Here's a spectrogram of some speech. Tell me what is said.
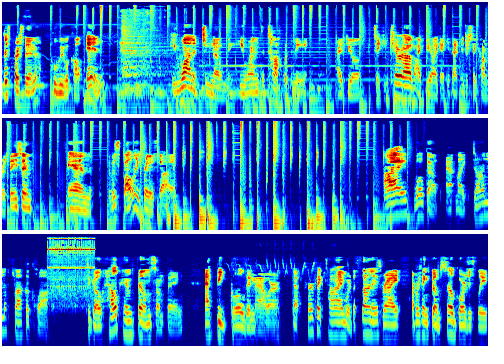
This person who we will call in, he wanted to know me. He wanted to talk with me. I feel taken care of. I feel like I can have interesting conversations. And I was falling for this guy. I woke up at like dumb fuck o'clock to go help him film something at the golden hour. That perfect time where the sun is right, everything filmed so gorgeously,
